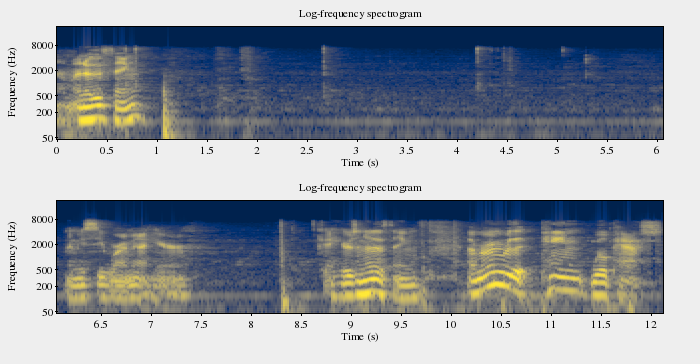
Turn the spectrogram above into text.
um, another thing Let me see where I'm at here. Okay, here's another thing. Uh, remember that pain will pass.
